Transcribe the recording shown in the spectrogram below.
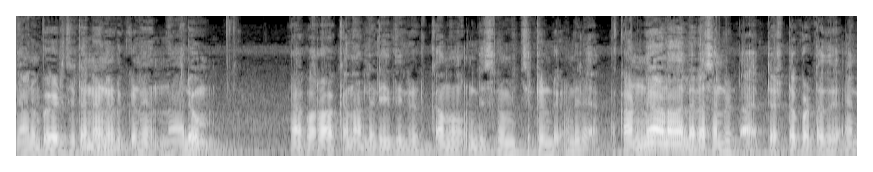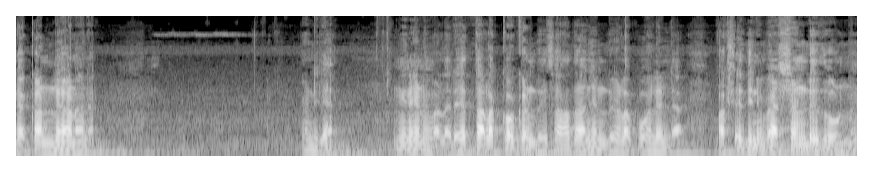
ഞാനും പേടിച്ചിട്ട് തന്നെയാണ് എടുക്കണത് എന്നാലും ഞാൻ കുറേയൊക്കെ നല്ല രീതിയിൽ എടുക്കാൻ വേണ്ടി ശ്രമിച്ചിട്ടുണ്ട് കണ്ടില്ലേ? കണ്ണ് കാണാൻ നല്ല രസമുണ്ട് കേട്ടോ. ഏറ്റവും ഇഷ്ടപ്പെട്ടത് അതിന്റെ ആ കണ്ണ് കാണാനാണ് കണ്ടില്ലേ? ഇങ്ങനെയാണ്. വളരെ തിളക്കമൊക്കെ ഉണ്ട്. സാധാരണ ഞണ്ടുകളെ പോലെയല്ല. പക്ഷെ ഇതിന് വിഷമുണ്ട് തോന്നുന്നു.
